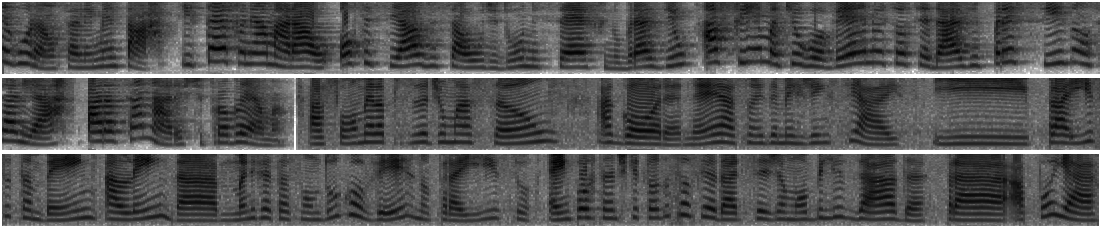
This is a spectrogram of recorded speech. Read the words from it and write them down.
insegurança alimentar. Stephanie Amaral, oficial de saúde do UNICEF no Brasil, afirma que o governo e sociedade precisam se aliar para sanar este problema. A fome ela precisa de uma ação agora, né, ações emergenciais. E para isso também, além da manifestação do governo para isso, é importante que toda a sociedade seja mobilizada para apoiar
